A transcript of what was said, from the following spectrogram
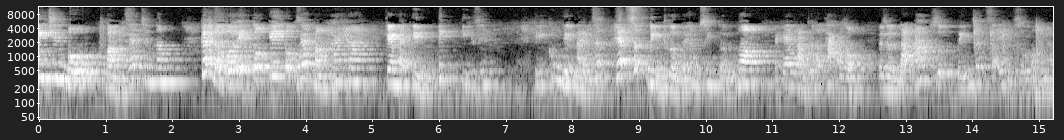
y trên 4 bằng z trên 5 kết hợp với x cộng y cộng z bằng 22 các em hãy tìm x, y, z. Thì công việc này rất, hết sức bình thường với học sinh rồi, đúng không? Để các em làm rất là thạo rồi. Bây giờ chúng ta áp dụng tính chất dãy tỉ số bằng nhau.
